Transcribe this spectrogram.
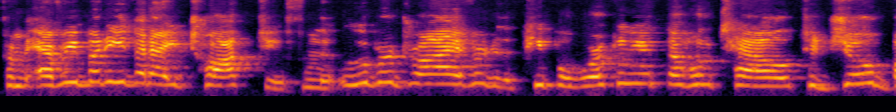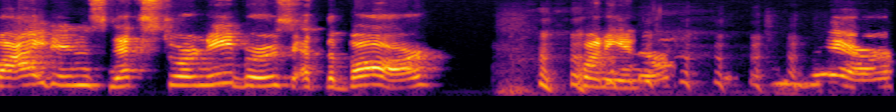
from everybody that I talked to, from the Uber driver to the people working at the hotel to Joe Biden's next door neighbors at the bar. Funny enough, there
